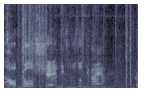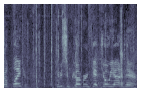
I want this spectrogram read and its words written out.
Oh, bullshit! I'm gonna flank him. Give me some cover and get Joey out of there.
